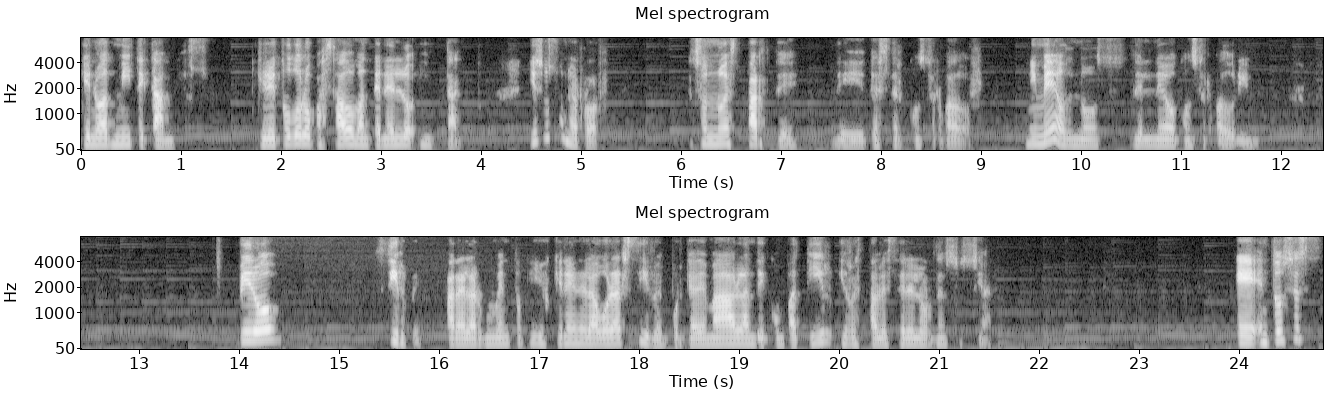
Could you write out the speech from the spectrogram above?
que no admite cambios quiere todo lo pasado mantenerlo intacto. Y eso es un error. Eso no es parte de, ser conservador, ni menos del neoconservadurismo. Pero sirve para el argumento que ellos quieren elaborar, sirve, porque además hablan de combatir y restablecer el orden social. Eh, entonces,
